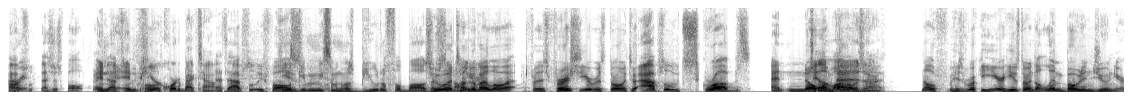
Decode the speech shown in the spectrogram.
Are- absolu- that's just false. That's and absolutely and pure false. quarterback talent. That's absolutely false. He's given me some of the most beautiful balls. I've Tua seen all year. Tagovailoa for this first year was throwing to absolute scrubs, and no Jalen one Waddle batted was an there. eye. No, f- his rookie year, he was throwing to Lynn Bowden Jr.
